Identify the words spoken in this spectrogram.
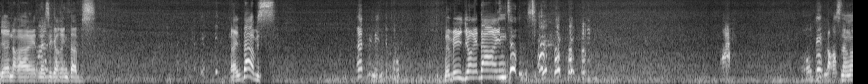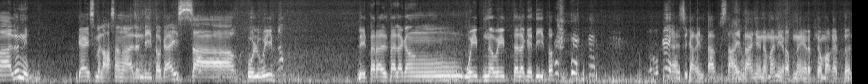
Yan, nakakakit na si Kaking Tabs. Kaking Tabs! Na-video kita Kaking Tabs! Okay. Lakas ng alon eh. Guys, malakas ang alon dito guys sa full wave. Literal talagang wave na wave talaga dito. Okay. Yan, si Kaking Tabs. Nakita nyo naman, hirap na hirap siya makit doon.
